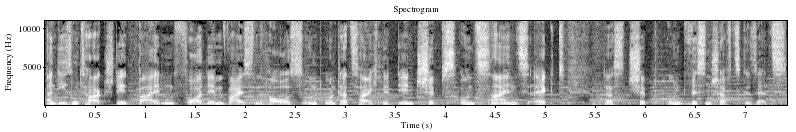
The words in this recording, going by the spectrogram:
An diesem Tag steht Biden vor dem Weißen Haus und unterzeichnet den Chips und Science Act, das Chip- und Wissenschaftsgesetz.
